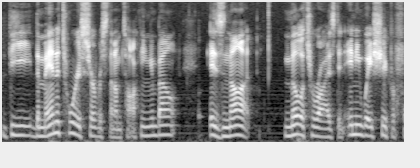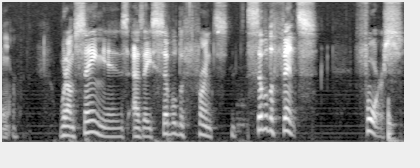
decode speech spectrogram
the the mandatory service that I'm talking about is not militarized in any way, shape, or form. What I'm saying is, as a civil defense civil defense force,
